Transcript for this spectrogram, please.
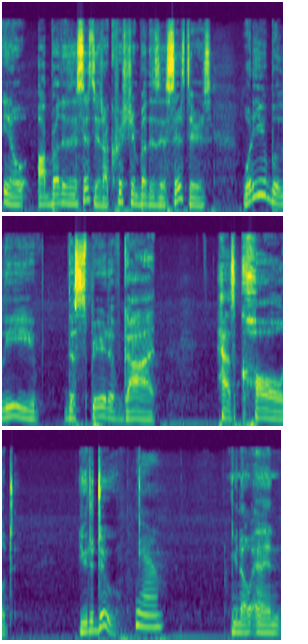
you know, our brothers and sisters, our Christian brothers and sisters, what do you believe the Spirit of God has called you to do? Yeah. you know, and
